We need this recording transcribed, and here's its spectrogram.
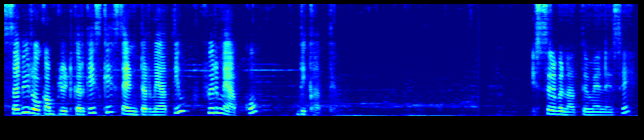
सभी रो कंप्लीट करके इसके सेंटर में आती हूँ। फिर मैं आपको दिखाती हूँ। इस तरह बनाते हुए मैंने इसे।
